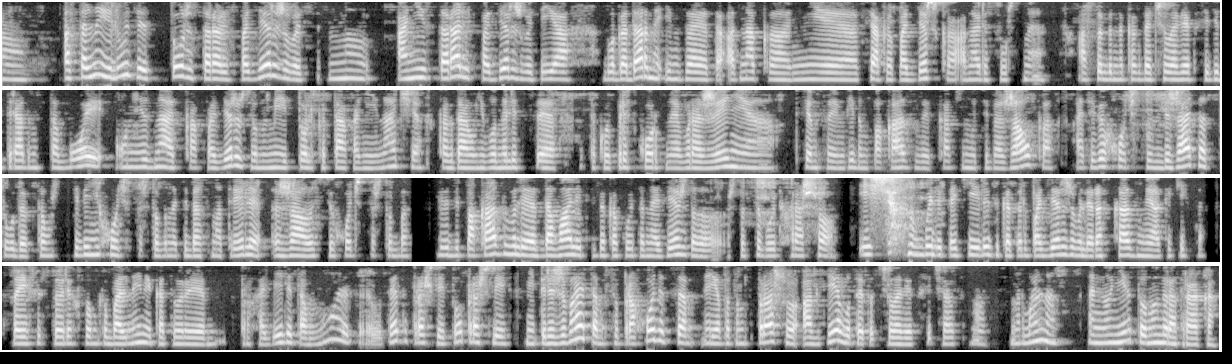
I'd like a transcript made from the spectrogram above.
остальные люди тоже старались поддерживать, но они старались поддерживать, и я благодарна им за это. Однако не всякая поддержка, она ресурсная. Особенно, когда человек сидит рядом с тобой, он не знает, как поддерживать, он умеет только так, а не иначе. Когда у него на лице такое прискорбное выражение, всем своим видом показывает, как ему тебя жалко, а тебе хочется сбежать оттуда, потому что тебе не хочется, чтобы на тебя смотрели жалостью, хочется, чтобы люди показывали, давали тебе какую-то надежду, что все будет хорошо. Еще были такие люди, которые поддерживали рассказами о каких-то своих историях с онкобольными, которые проходили там, ну, это, вот это прошли, то прошли. Не переживай, там все проходится. Я потом спрашиваю, а где вот этот человек сейчас? Ну, нормально? Ну, нет, он умер от рака.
